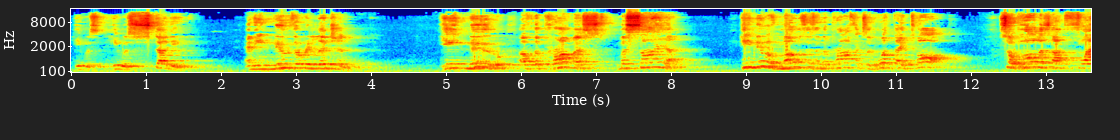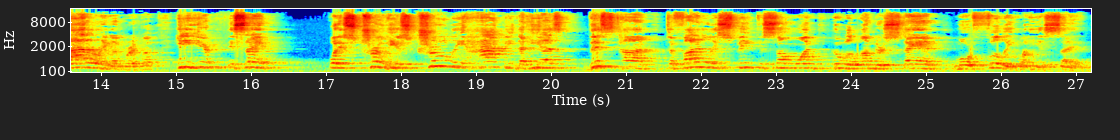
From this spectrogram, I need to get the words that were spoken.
He was, he was studied and he knew the religion. He knew of the promised Messiah. He knew of Moses and the prophets and what they taught. So Paul is not flattering Agrippa. He here is saying what is true. He is truly happy that he has this time to finally speak to someone who will understand more fully what he is saying.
